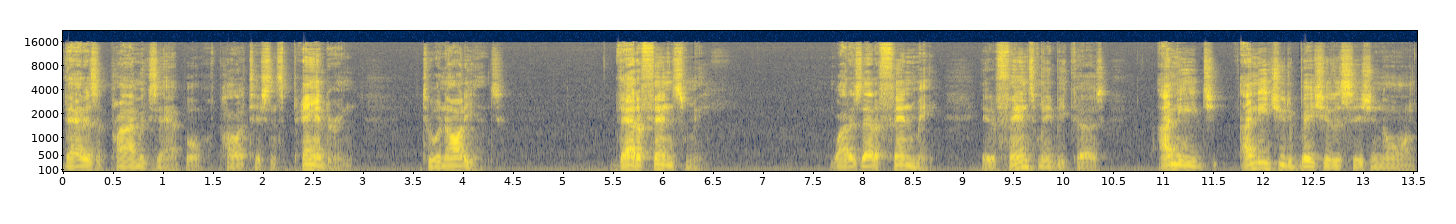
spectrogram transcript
That is a prime example of politicians pandering to an audience. That offends me. Why does that offend me? It offends me because I need I need you to base your decision on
